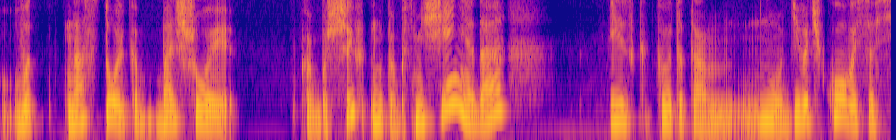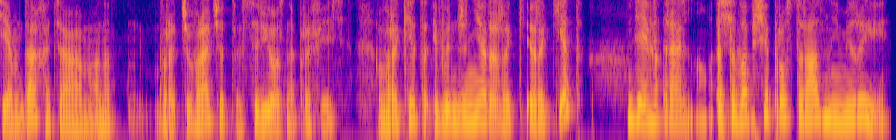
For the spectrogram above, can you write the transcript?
вот настолько большой как бы шиф, ну, как бы смещение, да, из какой-то там, ну, девочковой совсем, да, хотя она врач, врач это серьезная профессия. В ракета и в инженера ракет диаметрально. Вообще. Это вообще просто разные миры.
